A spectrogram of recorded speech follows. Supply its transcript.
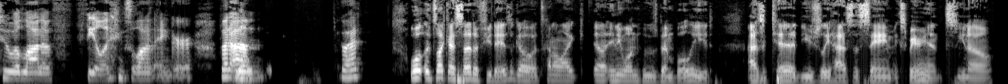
to a lot of feelings, a lot of anger. But um, well, go ahead. Well, it's like I said a few days ago. It's kind of like uh, anyone who's been bullied as a kid usually has the same experience. You know,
